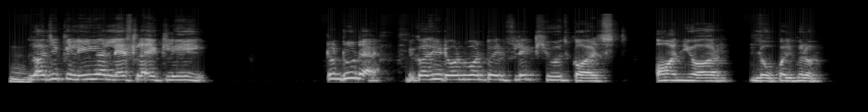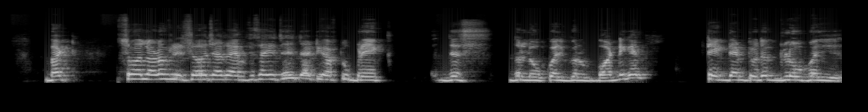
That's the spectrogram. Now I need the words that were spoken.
Hmm. logically you are less likely to do that because you don't want to inflict huge costs on your local group. But so a lot of research has emphasized that you have to break this the local group bonding and take them to the global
